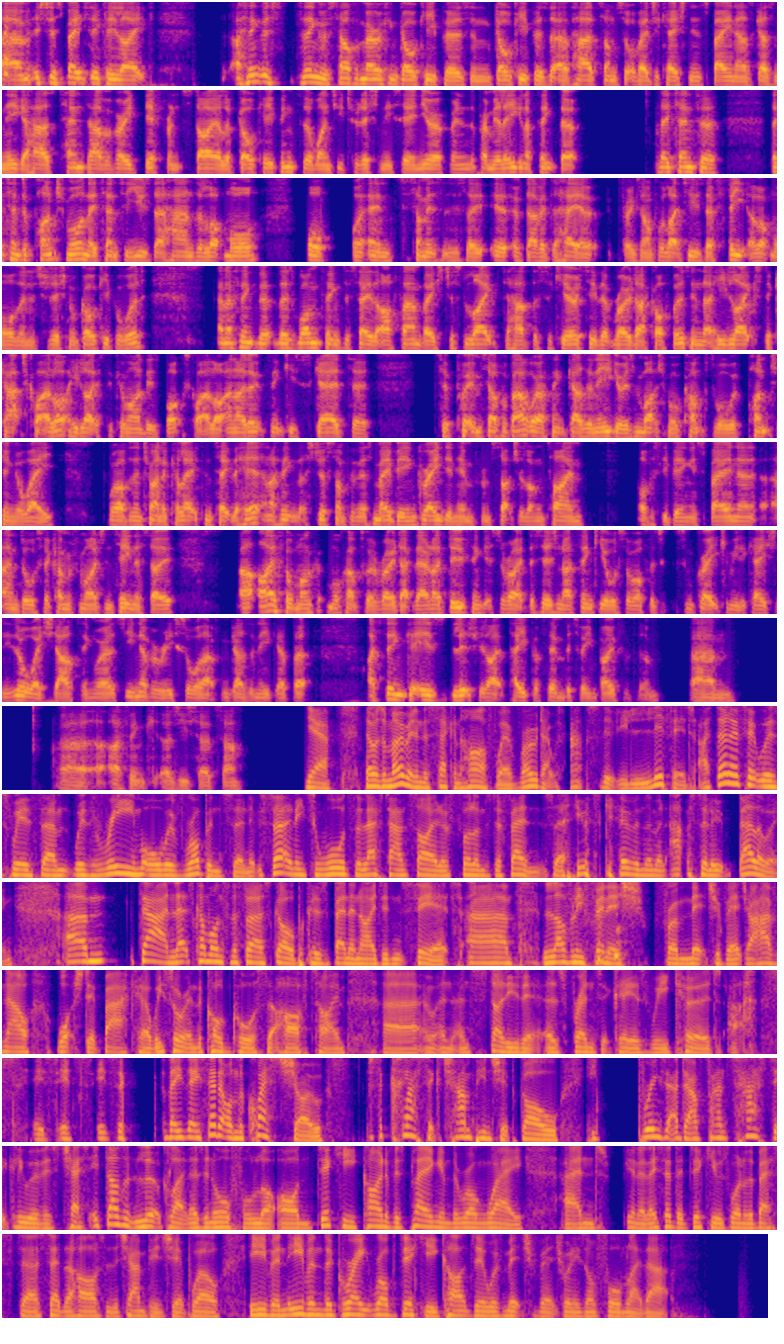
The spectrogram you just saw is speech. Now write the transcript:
Um, it's just basically like I think this thing with South American goalkeepers and goalkeepers that have had some sort of education in Spain, as Gazzaniga has, tend to have a very different style of goalkeeping to the ones you traditionally see in Europe and in the Premier League. And I think that they tend to they tend to punch more and they tend to use their hands a lot more, or and some instances say, of David De Gea, for example, like to use their feet a lot more than a traditional goalkeeper would. And I think that there's one thing to say that our fan base just like to have the security that Rodak offers, in that he likes to catch quite a lot, he likes to command his box quite a lot, and I don't think he's scared to to put himself about. Where I think Gazzaniga is much more comfortable with punching away rather than trying to collect and take the hit. And I think that's just something that's maybe ingrained in him from such a long time, obviously being in Spain and, and also coming from Argentina. So I feel more, more comfortable with Rodak there, and I do think it's the right decision. I think he also offers some great communication. He's always shouting, whereas you never really saw that from Gazzaniga. But I think it is literally like paper thin between both of them. Um, uh, I think, as you said, Sam. Yeah, there was a moment in the second half where Rodak was absolutely livid. I don't know if it was with um, with Ream or with Robinson. It was certainly towards the left hand side of Fulham's defence. Uh, he was giving them an absolute bellowing. Um, Dan, let's come on to the first goal because Ben and I didn't see it. Um, lovely finish from Mitrovic. I have now watched it back. Uh, we saw it in the concourse at half time uh, and, and studied it as forensically as we could. Uh, it's it's it's a they they said it on the Quest show. Just a classic championship goal. He brings it down fantastically with his chest. It doesn't look like there's an awful lot on. Dickie kind of is playing him the wrong way. And, you know, they said that Dickie was one of the best uh, centre halves of the championship. Well, even even the great Rob Dickie can't deal with Mitrovic when he's on form like that.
